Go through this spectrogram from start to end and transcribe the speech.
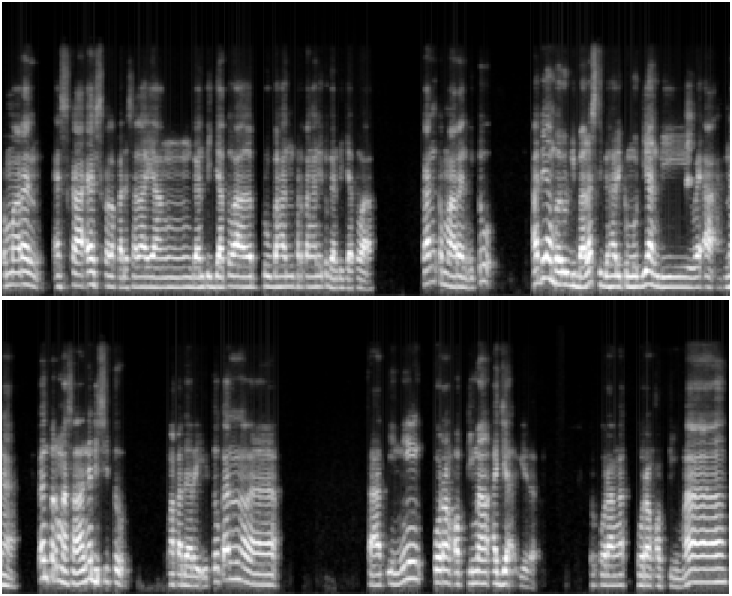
kemarin SKS kalau kada salah yang ganti jadwal perubahan pertengahan itu ganti jadwal. Kan kemarin itu ada yang baru dibalas tiga hari kemudian di WA nah kan permasalahannya di situ. Maka dari itu kan eh, saat ini kurang optimal aja gitu. Kurang kurang optimal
